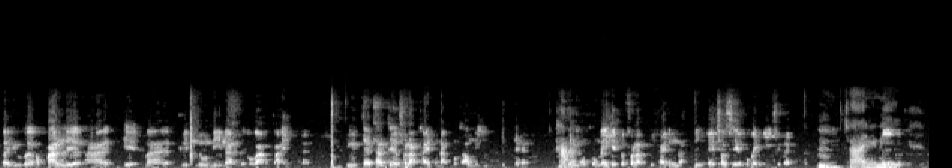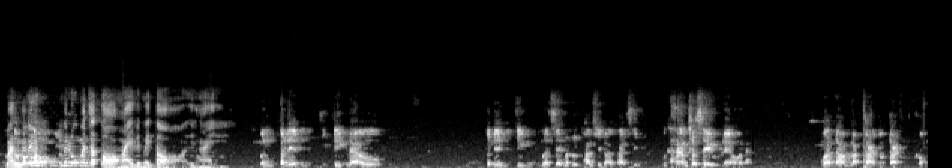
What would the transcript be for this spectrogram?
เอออยู่ก็เขาปั้นเรื่องหาเหตุมาขึ้นนู่นนี่นั่นเลยก็วางไปนะคือแต่ถ้าเจอฝรั่งขายน้ำหนักมันก็เอาไม่อยู่นะฮะค่ะ แต่เราก็ไม่เห็นว่าฝรั่งขายน้ำหนักซึ่งในช็อตเซลล์ก็ไม่มีใช่ไหมอืมใช่ไม่มีเออมันก็ไม่รู้เข้าไม่รู้มันจะต่อไหมหรือไม่ต่อยังไง มันประเด็นจริงๆแล้ว ประเด็นจริงเมื่อเซ็นมันหลุดพันสี่ร้อยแปดสิบมันก็ห้ามช็อตเซลล์อยู่แล้วนะว่าตามหลักการต่างๆของ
